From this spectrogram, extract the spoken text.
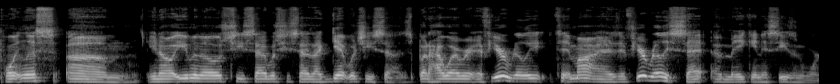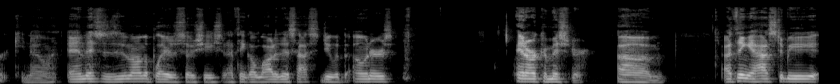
pointless. Um, you know, even though she said what she says, I get what she says. But however, if you're really, in my eyes, if you're really set of making a season work, you know, and this isn't on the Players Association, I think a lot of this has to do with the owners and our commissioner. Um, I think it has to be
